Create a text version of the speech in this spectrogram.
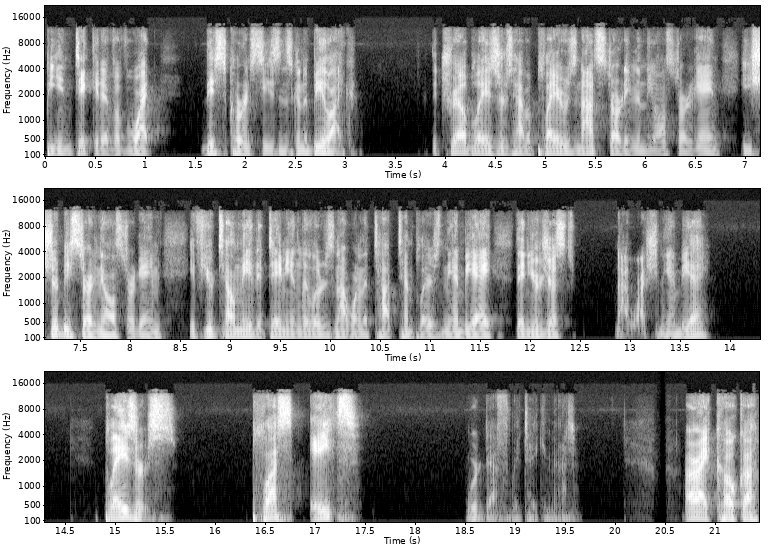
be indicative of what this current season is going to be like. The Trailblazers have a player who's not starting in the All Star game. He should be starting the All Star game. If you tell me that Damian Lillard is not one of the top 10 players in the NBA, then you're just not watching the NBA. Blazers plus eight. We're definitely taking that. All right, Coco,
